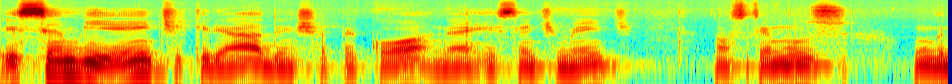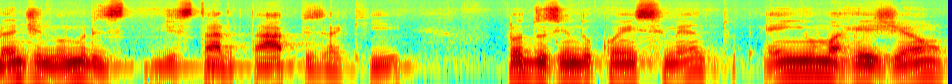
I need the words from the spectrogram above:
esse ambiente criado em Chapecó, né, recentemente, nós temos um grande número de startups aqui produzindo conhecimento em uma região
